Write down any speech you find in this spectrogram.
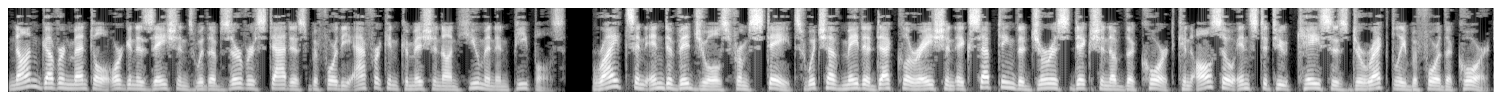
Non-governmental organizations with observer status before the African Commission on Human and People's Rights and individuals from states which have made a declaration accepting the jurisdiction of the court can also institute cases directly before the court.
